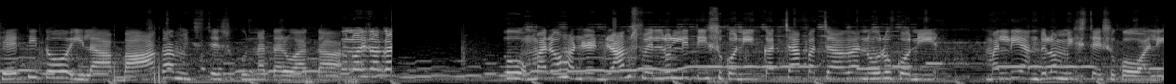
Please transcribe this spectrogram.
చేతితో ఇలా బాగా మిక్స్ చేసుకున్న తర్వాత మరో హండ్రెడ్ గ్రామ్స్ వెల్లుల్లి తీసుకొని కచ్చా పచ్చాగా నూరుకొని మళ్ళీ అందులో మిక్స్ చేసుకోవాలి.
